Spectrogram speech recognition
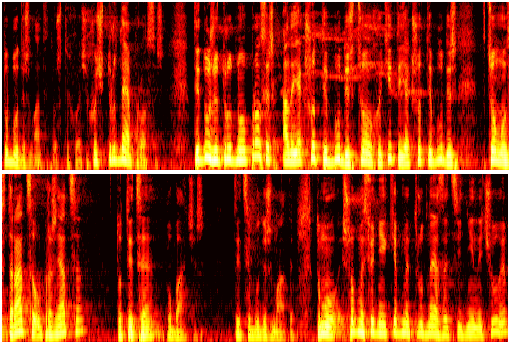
то будеш мати те, що ти хочеш. Хоч трудне просиш. Ти дуже трудного просиш, але якщо ти будеш цього хотіти, якщо ти будеш в цьому старатися, упражнятися, то ти це побачиш. Ти це будеш мати. Тому, щоб ми сьогодні, яке б ми трудне за ці дні не чули,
